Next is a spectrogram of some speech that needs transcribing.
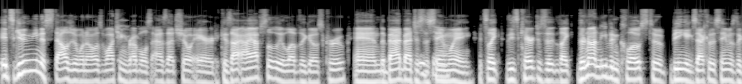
It's giving me nostalgia when I was watching Rebels as that show aired because I, I absolutely love the Ghost Crew and the Bad Batch is Me the same way. It's like these characters that like they're not even close to being exactly the same as the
